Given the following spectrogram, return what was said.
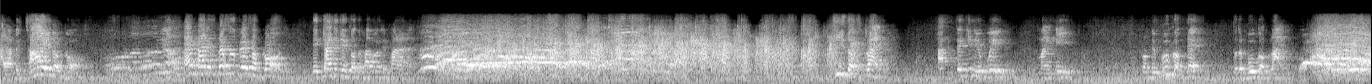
I am a child of God. And by the special grace of God, a candidate of the heavenly paradise. Jesus Christ has taken away my name from the book of death to the book of life.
